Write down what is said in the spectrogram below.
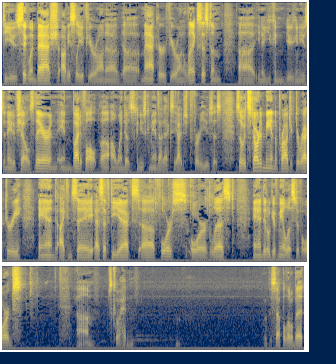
to use Cygwin Bash. Obviously, if you're on a, a Mac or if you're on a Linux system, uh, you know you can you can use the native shells there, and, and by default uh, on Windows, it's going to use command.exe. I just prefer to use this. So it started me in the project directory, and I can say sfdx uh, force org list, and it'll give me a list of orgs um, let's go ahead and move this up a little bit.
